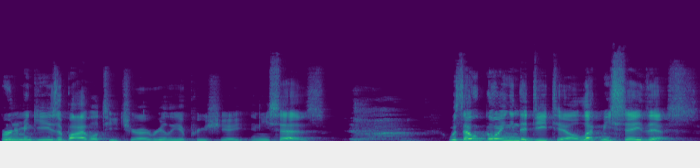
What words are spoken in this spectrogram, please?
Vernon McGee is a Bible teacher I really appreciate, and he says, Without going into detail, let me say this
